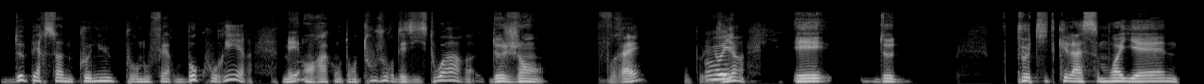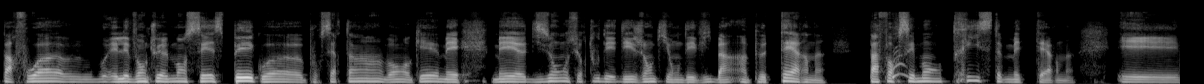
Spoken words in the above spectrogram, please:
deux personnes connues pour nous faire beaucoup rire, mais Mm. en racontant toujours des histoires de gens vrais, on peut le Oui. dire, et de petites classes moyennes, parfois euh, et éventuellement CSP quoi pour certains, bon ok, mais mais euh, disons surtout des, des gens qui ont des vies ben, un peu ternes, pas forcément tristes mais ternes. Et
